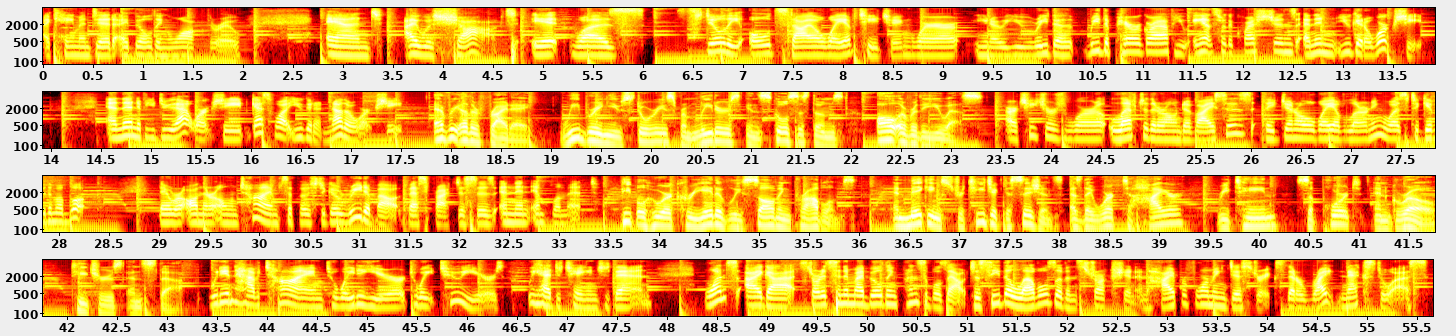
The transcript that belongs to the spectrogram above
I came and did a building walkthrough. And I was shocked. It was still the old style way of teaching where you know you read the read the paragraph you answer the questions and then you get a worksheet. And then if you do that worksheet guess what? You get another worksheet. Every other friday we bring you stories from leaders in school systems all over the us our teachers were left to their own devices. The general way of learning was to give them a book they were on their own time supposed to go read about best practices and then implement people who are creatively solving problems and making strategic decisions as they work to hire, retain, support, and grow teachers and staff. We didn't have time to wait a year, to wait two years. We had to change then. Once I got started sending my building principals out to see the levels of instruction in high performing districts that are right next to us,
